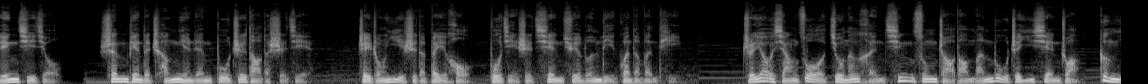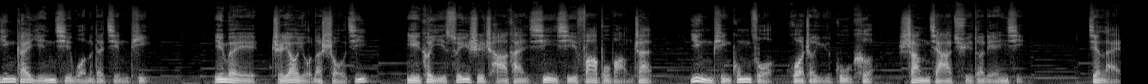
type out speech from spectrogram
零七九，身边的成年人不知道的世界，这种意识的背后不仅是欠缺伦理观的问题。只要想做就能很轻松找到门路，这一现状更应该引起我们的警惕。因为只要有了手机，你可以随时查看信息发布网站、应聘工作或者与顾客、商家取得联系。近来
